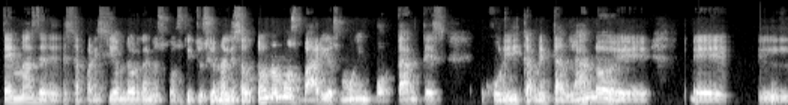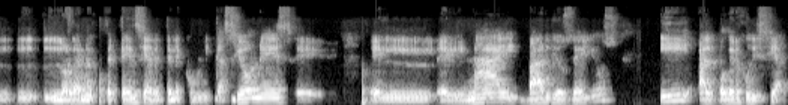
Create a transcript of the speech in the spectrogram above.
temas de desaparición de órganos constitucionales autónomos, varios muy importantes jurídicamente hablando, eh, eh, el, órgano de competencia de telecomunicaciones, eh, el, el, INAI, varios de ellos, y al Poder Judicial.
